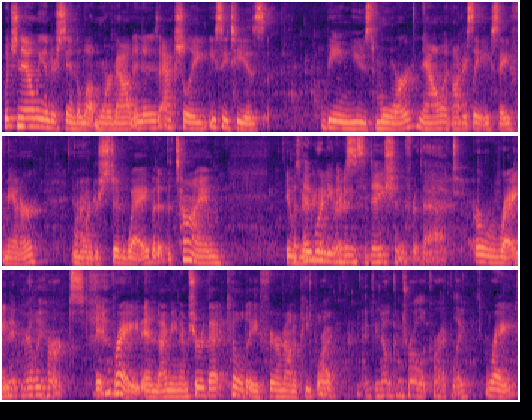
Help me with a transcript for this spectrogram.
which now we understand a lot more about, and it is actually ECT is being used more now, and obviously a safe manner in a more understood way. But at the time, it was They weren't even doing sedation for that, right. and it really hurts. It- right, and I mean, I'm sure that killed a fair amount of people. Right. If you don't control it correctly. Right.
